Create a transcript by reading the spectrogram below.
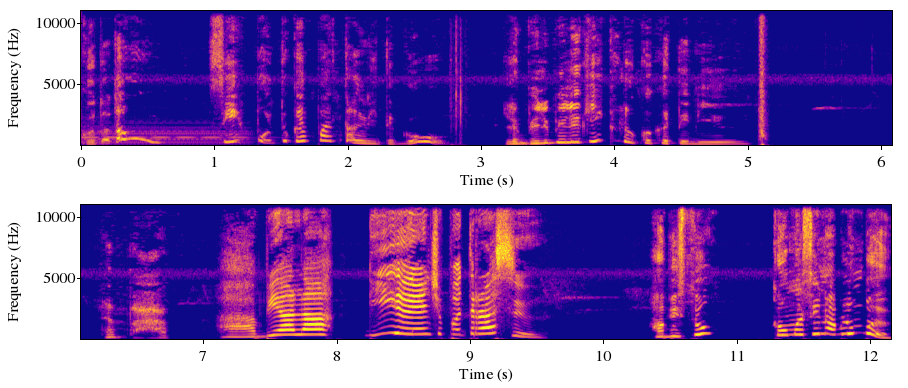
kau tak tahu? Siput tu kan pantang ditegur. Lebih-lebih lagi kalau kau kata dia. Lembab. Ha, biarlah. Dia yang cepat terasa. Habis tu, kau masih nak berlumba?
